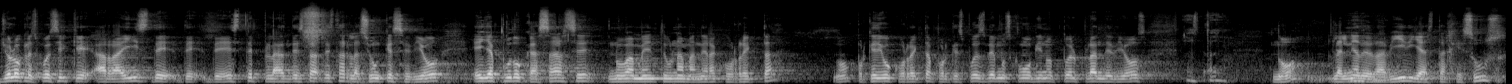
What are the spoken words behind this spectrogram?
Yo lo que les puedo decir que a raíz de, de, este plan, de esta, de esta relación que se dio, ella pudo casarse nuevamente de una manera correcta, ¿no? ¿Por qué digo correcta? Porque después vemos cómo vino todo el plan de Dios, Hasta, ¿no? La línea de David y hasta Jesús,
